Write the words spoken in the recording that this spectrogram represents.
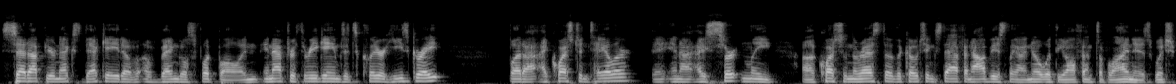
set up your next decade of, of Bengals football. And and after three games, it's clear he's great. But I, I question Taylor, and I, I certainly. Uh, question the rest of the coaching staff, and obviously I know what the offensive line is, which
